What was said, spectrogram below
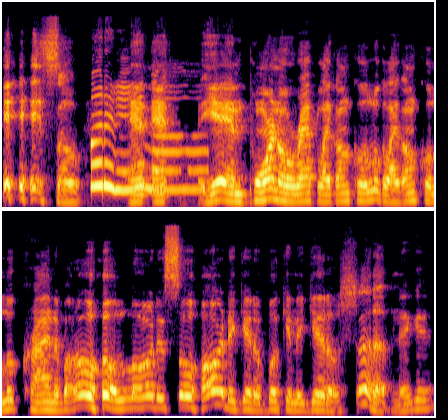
so put it in and, and yeah, and porno rap like Uncle Luke, like Uncle Luke crying about, oh Lord, it's so hard to get a book in the ghetto. Shut up, nigga.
